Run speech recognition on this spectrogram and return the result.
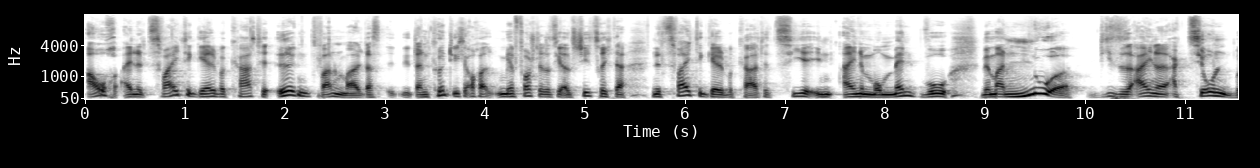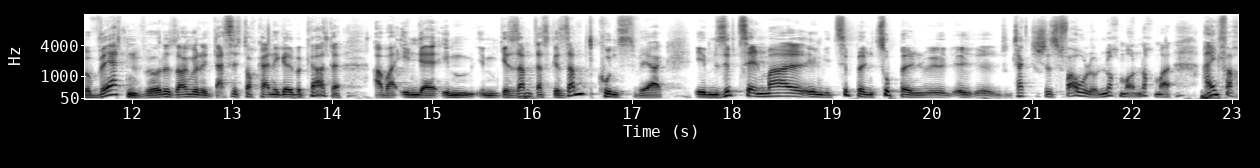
auch eine zweite gelbe Karte irgendwann mal, das, dann könnte ich auch mir vorstellen, dass ich als Schiedsrichter eine zweite gelbe Karte ziehe in einem Moment, wo, wenn man nur diese eine Aktion bewerten würde, sagen würde, das ist doch keine gelbe Karte. Aber in der, im, im Gesamt, das Gesamtkunstwerk, eben 17 Mal irgendwie zippeln, zuppeln, äh, äh, taktisches Foul und nochmal und nochmal, einfach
